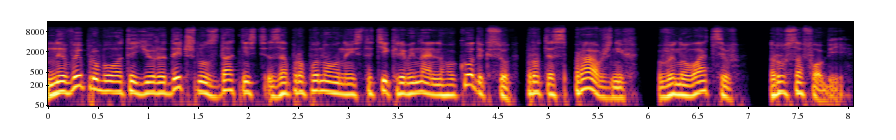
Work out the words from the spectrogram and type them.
не випробувати юридичну здатність запропонованої статті Кримінального кодексу проти справжніх винуватців русофобії?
